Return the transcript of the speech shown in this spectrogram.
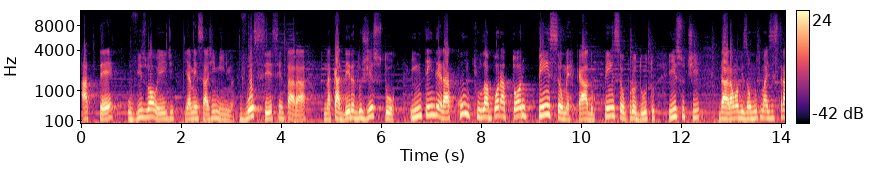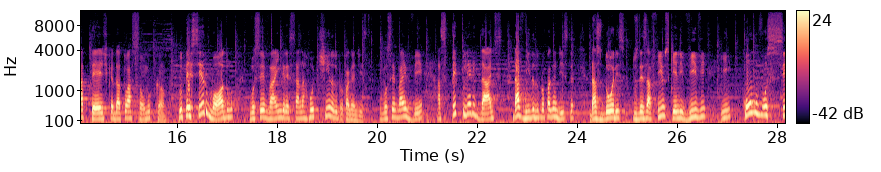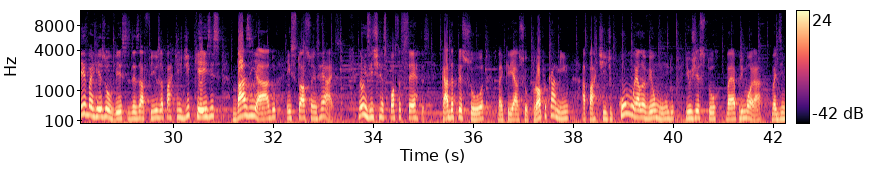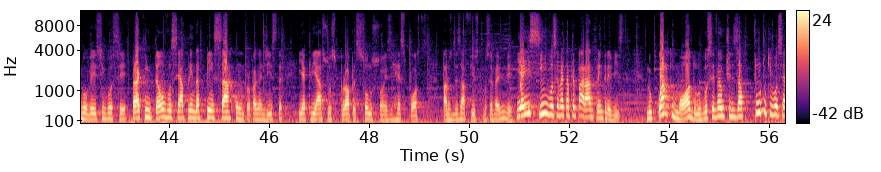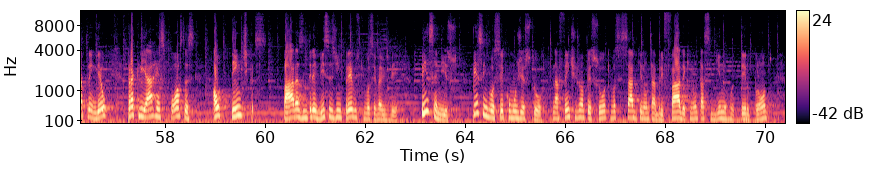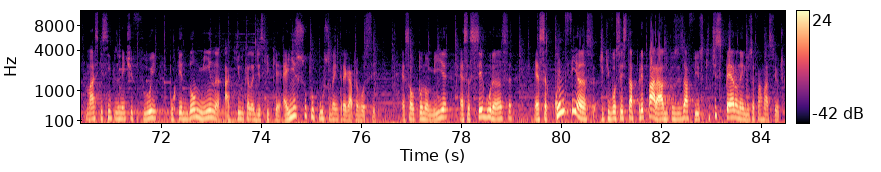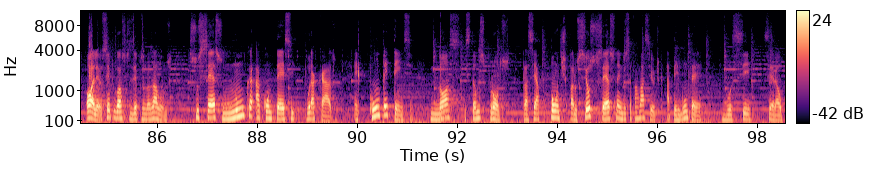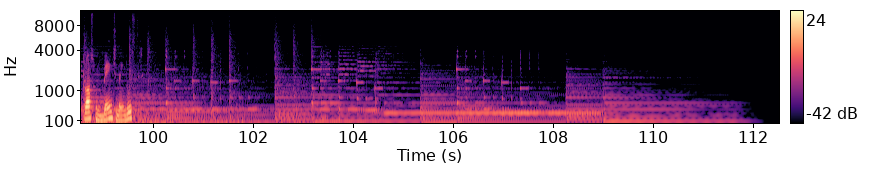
até o visual aid e a mensagem mínima. Você sentará na cadeira do gestor e entenderá como que o laboratório pensa o mercado, pensa o produto e isso te dará uma visão muito mais estratégica da atuação no campo. No terceiro módulo, você vai ingressar na rotina do propagandista. Você vai ver as peculiaridades da vida do propagandista, das dores, dos desafios que ele vive e como você vai resolver esses desafios a partir de cases baseado em situações reais. Não existe respostas certas. Cada pessoa vai criar o seu próprio caminho a partir de como ela vê o mundo e o gestor vai aprimorar, vai desenvolver isso em você, para que então você aprenda a pensar como um propagandista e a criar suas próprias soluções e respostas para os desafios que você vai viver. E aí sim você vai estar preparado para a entrevista. No quarto módulo, você vai utilizar tudo que você aprendeu para criar respostas autênticas para as entrevistas de empregos que você vai viver. Pensa nisso. Pensa em você como gestor, na frente de uma pessoa que você sabe que não está brifada, que não está seguindo um roteiro pronto, mas que simplesmente flui porque domina aquilo que ela diz que quer. É isso que o curso vai entregar para você. Essa autonomia, essa segurança, essa confiança de que você está preparado para os desafios que te esperam na indústria farmacêutica. Olha, eu sempre gosto de dizer para os meus alunos, sucesso nunca acontece por acaso, é competência. Nós estamos prontos para ser a ponte para o seu sucesso na indústria farmacêutica. A pergunta é: você será o próximo Bente da indústria?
